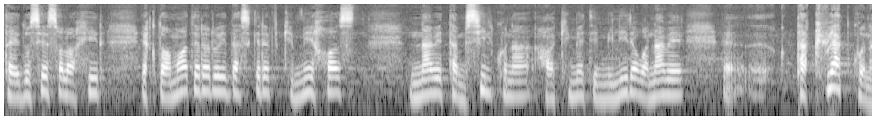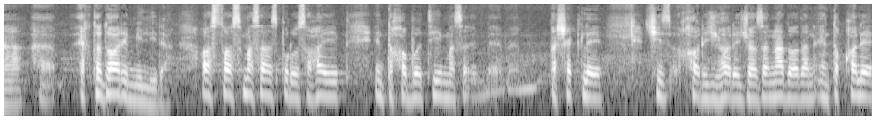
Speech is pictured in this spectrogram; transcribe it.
تا دو سه سال اخیر اقدامات را روی دست گرفت که میخواست نوی تمثیل کنه حاکمیت ملی را و نوی تقویت کنه اقتدار ملی را. استاس مثلا از پروسه های انتخاباتی مثلا به شکل چیز خارجی ها اجازه ندادن. انتقال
